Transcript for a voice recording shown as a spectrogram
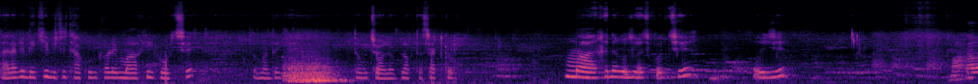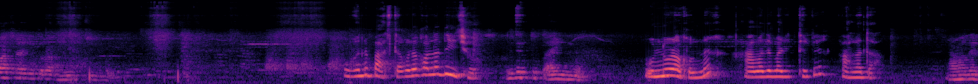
তার আগে দেখিয়ে দিচ্ছি ঠাকুর ঘরে মা কী করছে। তোমাদেরকে তো চলো ব্লগটা স্টার্ট করি। মা এখানে গোছগাছ করছে ওই যে। ওখানে পাঁচটা করে কলা দিয়েছ? নিয়ম অন্যরকম না? আমাদের বাড়ির থেকে আলাদা। আমাদের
